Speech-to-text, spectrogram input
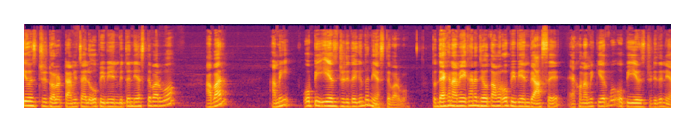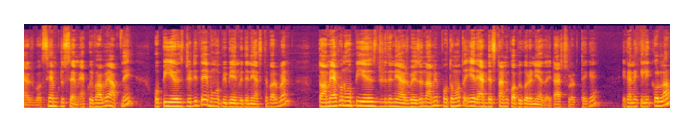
ইউএসডি ডলারটা আমি চাইলে ওপি বিএনবিতে নিয়ে আসতে পারব। আবার আমি ওপি ইউএসডিতে কিন্তু নিয়ে আসতে পারব। তো দেখেন আমি এখানে যেহেতু আমার ওপি বিএনবি আছে, এখন আমি কী করব? ওপি ইউএসডিতে নিয়ে আসব। সেম টু সেম একইভাবে আপনি ওপি ইউএসডিতে এবং ওপি বিএনবিতে নিয়ে আসতে পারবেন। তো আমি এখন ওপি ইউএসডিতে নিয়ে আসব এই জন্য আমি প্রথমত এর অ্যাড্রেসটা আমি কপি করে নিয়ে যাই টাস্টলার থেকে। এখানে ক্লিক করলাম,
